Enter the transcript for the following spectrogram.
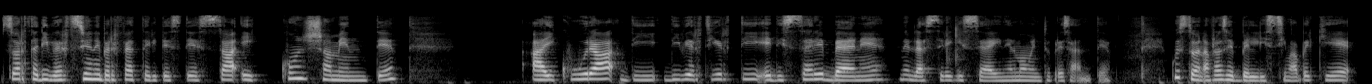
sorta di versione perfetta di te stessa e consciamente hai cura di divertirti e di stare bene nell'essere chi sei nel momento presente. Questa è una frase bellissima perché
